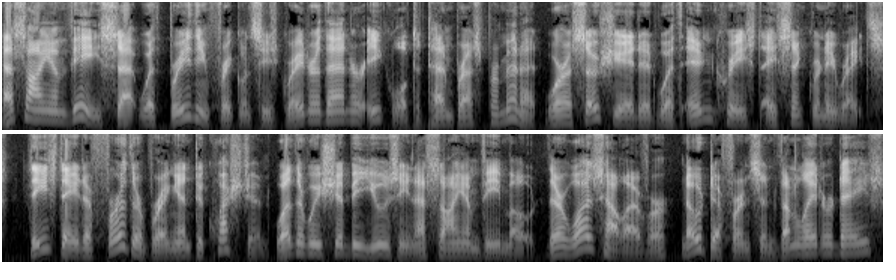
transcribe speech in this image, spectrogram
SIMV set with breathing frequencies greater than or equal to 10 breaths per minute were associated with increased asynchrony rates. These data further bring into question whether we should be using SIMV mode. There was, however, no difference in ventilator days,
